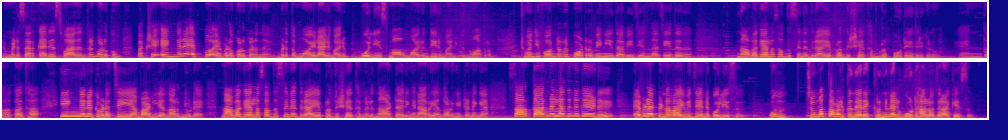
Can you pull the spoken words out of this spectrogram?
നമ്മുടെ സർക്കാർ സ്വാതന്ത്ര്യം കൊടുക്കും. പക്ഷെ എങ്ങനെ എപ്പോ എവിടെ കൊടുക്കണമെന്ന്? ഇവിടുത്തെ മൊയലാളിമാരും പോലീസ് മാമന്മാരും തീരുമാനിക്കുന്നു മാത്രം. ട്വന്റി ഫോറിന്റെ റിപ്പോർട്ടർ വിനീത വിജയ് എന്താ ചെയ്തത്? നവകേരള സദസ്സിനെതിരായ പ്രതിഷേധം റിപ്പോർട്ട് ചെയ്തിരിക്കുന്നു. എന്താ കഥ? ഇങ്ങനെയൊക്കെ ഇവിടെ ചെയ്യാൻ പാടില്ല എന്ന് അറിഞ്ഞൂടെ? നവകേരള സദസ്സിനെതിരായ പ്രതിഷേധങ്ങൾ നാട്ടുകാർ ഇങ്ങനെ അറിയാൻ തുടങ്ങിയിട്ടുണ്ടെങ്കിൽ സർക്കാരിനല്ല അതിന്റെ കേട്? എവിടെ പിണറായി വിജയന്റെ പോലീസ്? ഉം ചുമത്തവൾക്ക് നേരെ ക്രിമിനൽ ഗൂഢാലോചന കേസ്.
